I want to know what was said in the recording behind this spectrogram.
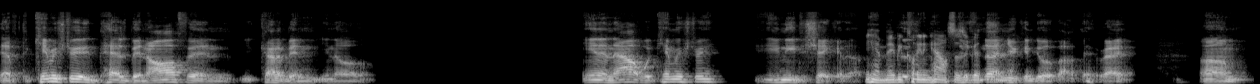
if the chemistry has been off and you kind of been, you know, in and out with chemistry, you need to shake it up. Yeah, maybe cleaning house is a good nothing thing. you can do about that, right? Um,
